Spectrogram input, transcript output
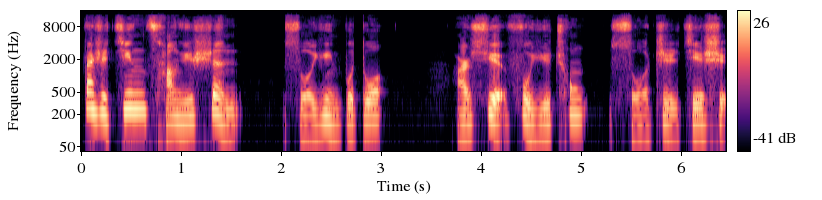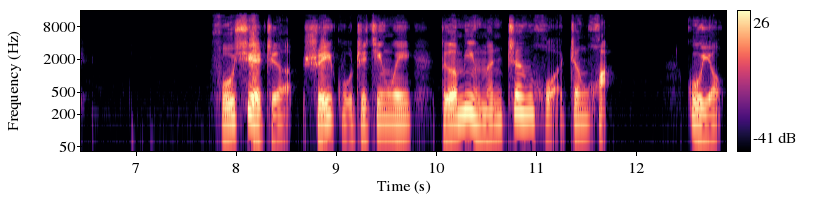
但是精藏于肾，所运不多；而血富于冲，所至皆是。服血者，水谷之精微，得命门真火蒸化，故有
